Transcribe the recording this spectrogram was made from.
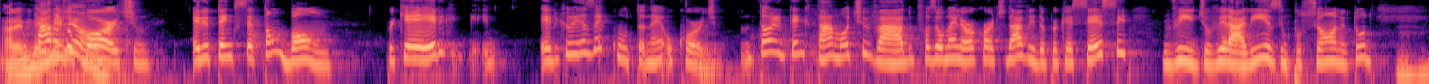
Cara, é O meio cara milhão. do corte, ele tem que ser tão bom, porque é ele, que- ele que executa, né, o corte. Então ele tem que estar motivado para fazer o melhor corte da vida, porque se esse vídeo viraliza, impulsiona e tudo, Uhum.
